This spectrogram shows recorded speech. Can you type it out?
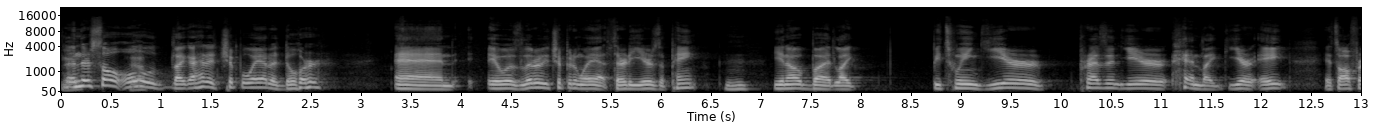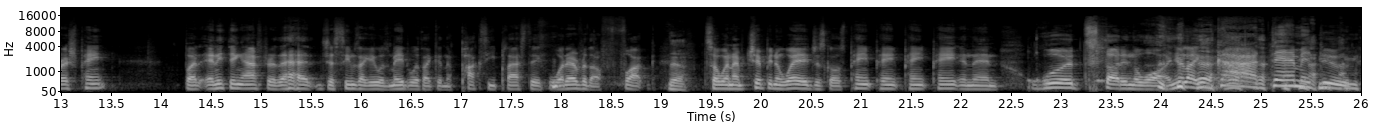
And they're so old. Like I had to chip away at a door, and it was literally chipping away at thirty years of paint. Mm-hmm. You know, but like between year present year and like year eight, it's all fresh paint. But anything after that just seems like it was made with like an epoxy plastic, whatever the fuck. Yeah. So when I'm chipping away, it just goes paint, paint, paint, paint, and then wood stud in the wall. And you're like, God damn it, dude.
